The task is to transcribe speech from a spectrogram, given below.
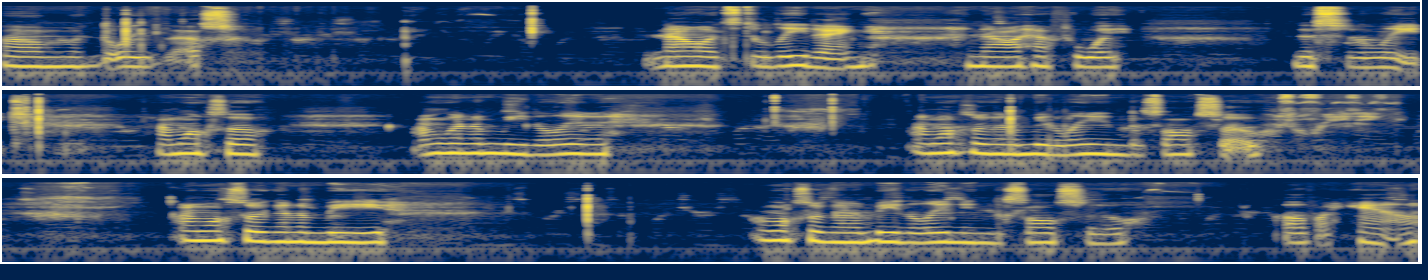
um, delete this. Now it's deleting. Now I have to wait this to delete. I'm also, I'm gonna be deleting. I'm also going to be deleting this also. I'm also going to be I'm also going to be deleting this also. Well, if I can.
